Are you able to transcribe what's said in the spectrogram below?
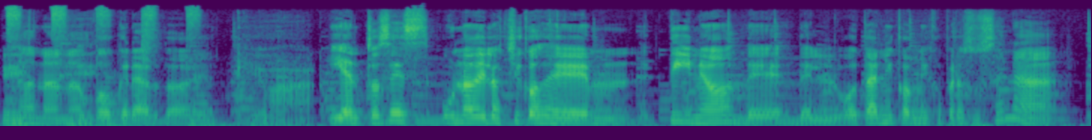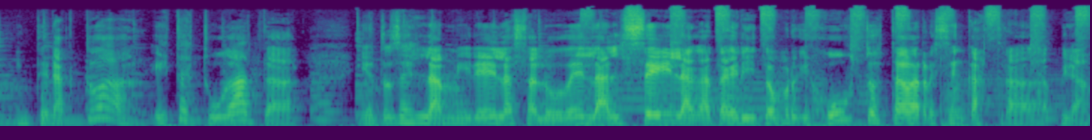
No, no, no Este, puedo creer todavía. Qué bárbaro. Y entonces uno de los chicos de mm, Tino, de- del botánico, me dijo, pero Susana, interactúa, esta es tu gata. Y entonces la miré, la saludé, la alcé y la gata gritó porque justo estaba recién castrada. Mira,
